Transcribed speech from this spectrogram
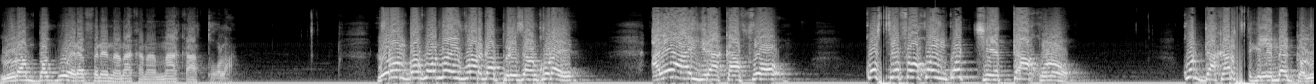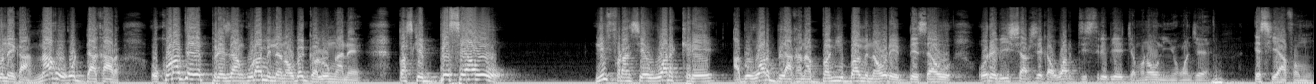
Laurent Gbagbo yɛrɛ fana nana ka na n'a k'a tɔ la Laurent Gbagbo n'o ye Ivoire ka président kura ye ale y'a jira k'a fɔ ko CEFA ko in ko tiɲɛ t'a kɔnɔ ko Dakar sigilen bɛ nkalon de kan n'a ko ko Dakar o kɔrɔ tɛ président kura min nana o bɛ nkalon kan dɛ parce que BCEAO ni France ye wari créer a bɛ wari bila ka na bangiba min na o de ye BCEAO o de b'i charger ka wari distribuer jamanaw ni ɲɔgɔn cɛ est ce que i y'a faamu.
